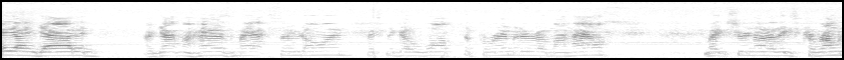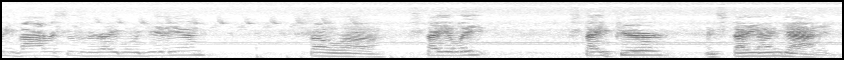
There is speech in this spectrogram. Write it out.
stay unguided. I got my hazmat suit on, fixing to go walk the perimeter of my house. Make sure none of these coronaviruses are able to get in. So uh, stay elite, stay pure, and stay unguided.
